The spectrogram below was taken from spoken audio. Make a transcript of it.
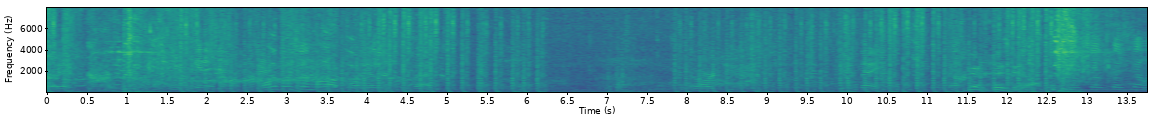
Okay. You don't get it. Y'all off my One back. of us unlocked while the other is two back. Guard you. Do your thing. Good, please get off. Go, go, go,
